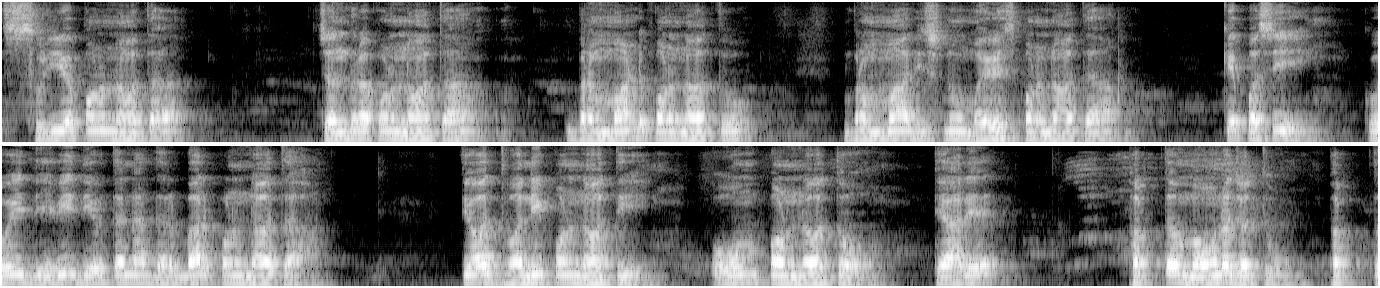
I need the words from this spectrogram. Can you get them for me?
સૂર્ય પણ નહોતા, ચંદ્ર પણ નહોતા, બ્રહ્માંડ પણ નહોતું, બ્રહ્મા, વિષ્ણુ, મહેશ પણ નહોતા કે પછી કોઈ દેવી દેવતાના દરબાર પણ નહોતા. ત્યાં ધ્વનિ પણ નહોતી, ઓમ પણ નહોતો. ત્યારે ફક્ત મૌન જ હતું, ફક્ત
